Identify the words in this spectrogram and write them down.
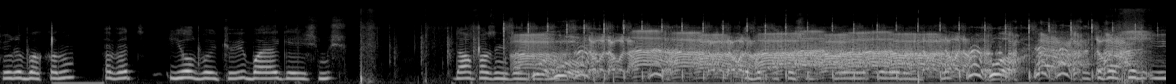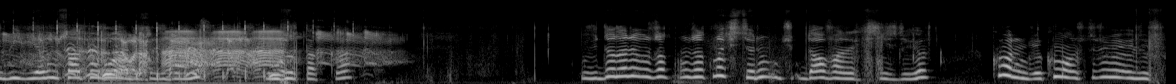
Şöyle bakalım. Evet. Yol boyu köyü bayağı gelişmiş. Daha fazla insan geliyor. Evet arkadaşlar. Arkadaşlar bir yarım saat oldu neredeyse videomuz. 14 dakika. Videoları uzat, uzatmak istiyorum. Çünkü daha fazla kişi izliyor. Kum olunca kum oluşturur ve ölür.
